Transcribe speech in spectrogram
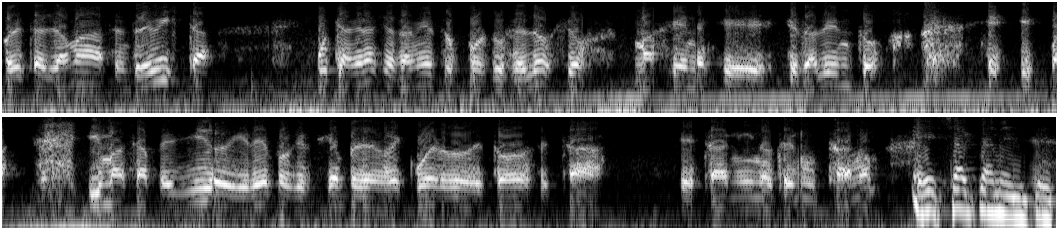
por esta llamada, esta entrevista. Muchas gracias también por tus elogios, más genes que, talento y más apellido diré porque siempre recuerdo de todos está, está Nino Tenuta, ¿no? Exactamente,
